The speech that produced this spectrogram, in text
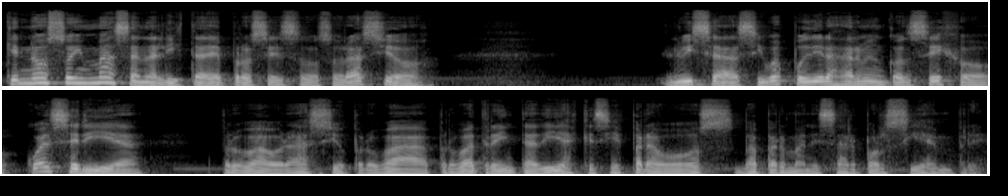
Que no soy más analista de procesos, Horacio. Luisa, si vos pudieras darme un consejo, ¿cuál sería? Probá, Horacio, probá, probá 30 días que si es para vos va a permanecer por siempre.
